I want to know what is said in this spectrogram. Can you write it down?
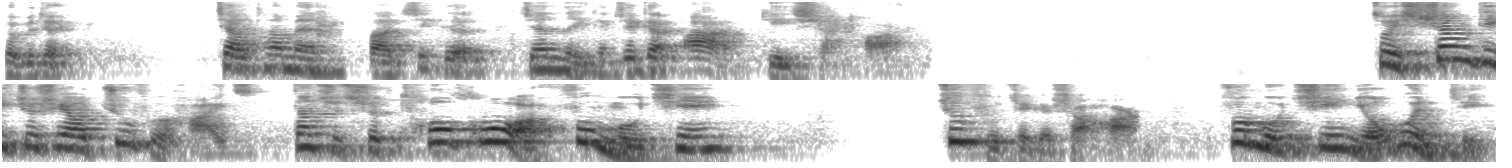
对不对？叫他们把这个真理跟这个爱给小孩。所以，上帝就是要祝福孩子，但是是透过父母亲祝福这个小孩。父母亲有问题，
